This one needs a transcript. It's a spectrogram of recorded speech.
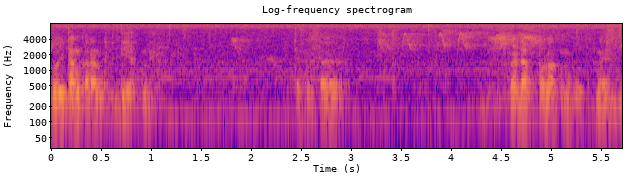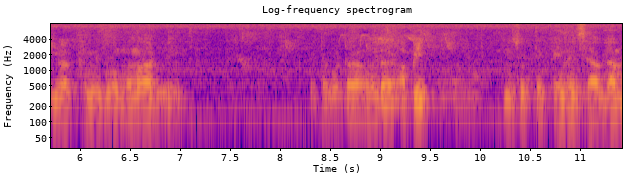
ගොවිතැන් කරන්න විදියක් නැහැ. එතකොට වැඩක් පොලක් මොකුත් නැහැ ජීවත් වෙන්නේ බොහොම අමාරුයි. එතකොට හොඳ අපි මිනිසුත් එක්ක ඉන්න නිසා ගම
